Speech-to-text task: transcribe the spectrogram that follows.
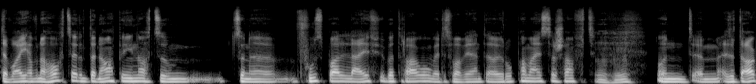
da war ich auf einer Hochzeit und danach bin ich noch zum, zu einer Fußball-Live-Übertragung, weil das war während der Europameisterschaft. Mhm. Und ähm, also da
